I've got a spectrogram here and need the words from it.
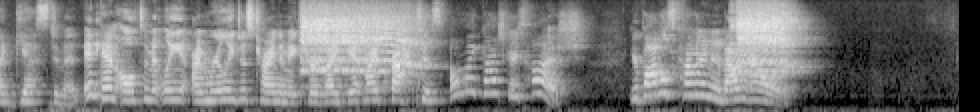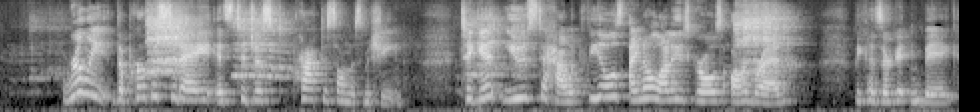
a guesstimate. And, and ultimately, I'm really just trying to make sure that I get my practice. Oh my gosh, guys, hush. Your bottle's coming in about an hour. Really, the purpose today is to just practice on this machine, to get used to how it feels. I know a lot of these girls are bred because they're getting big.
